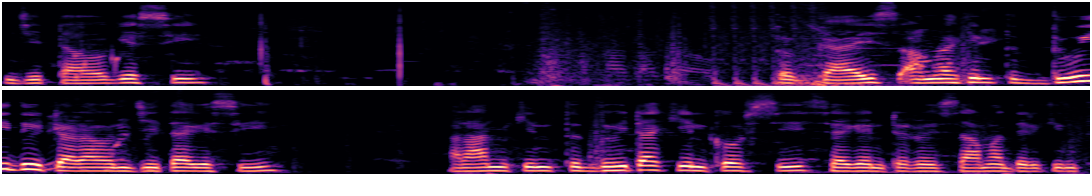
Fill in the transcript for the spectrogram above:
জিতাও গেছি। তো গাইস আমরা কিন্তু দুই দুইটা রাউন্ড জিতা গেছি। আর আমি কিন্তু দুইটা কিল করছি সেকেন্ডে রয়েছে আমাদের কিন্তু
